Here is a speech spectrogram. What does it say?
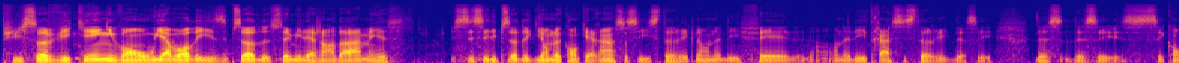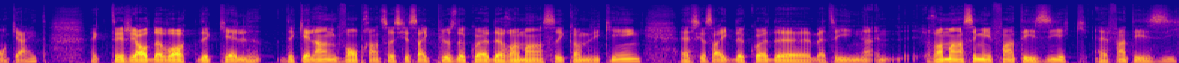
Puis ça, Viking, ils vont, oui, avoir des épisodes semi-légendaires, mais si c'est l'épisode de Guillaume le Conquérant, ça c'est historique. Là. On a des faits, on a des traces historiques de ces, de, ces, conquêtes. J'ai hâte de voir de quel de quel angle vont prendre ça. Est-ce que ça va être plus de quoi de romancer comme Viking? Est-ce que ça va être de quoi de ben, romancer mes fantaisiques, euh, fantaisies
